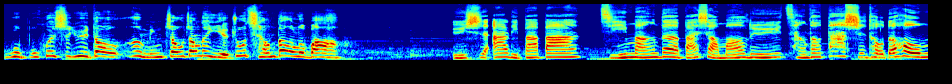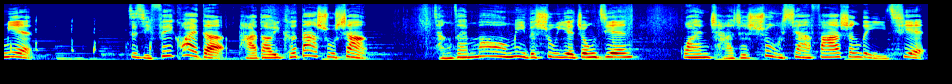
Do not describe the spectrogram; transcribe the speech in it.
我不会是遇到恶名昭彰的野猪强盗了吧？于是阿里巴巴急忙的把小毛驴藏到大石头的后面，自己飞快的爬到一棵大树上，藏在茂密的树叶中间，观察着树下发生的一切。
